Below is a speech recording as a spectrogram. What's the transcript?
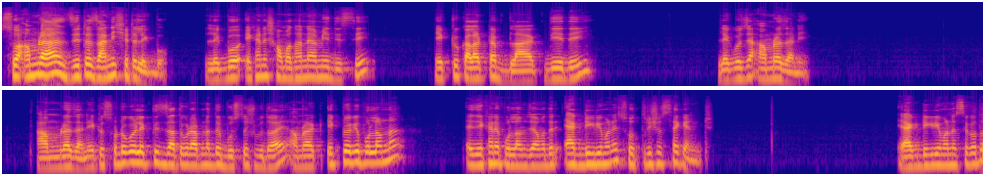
সো আমরা যেটা জানি সেটা লিখব। লিখব, এখানে সমাধানে আমি দিচ্ছি, একটু কালারটা ব্ল্যাক দিয়ে দেই, লিখব যে আমরা জানি। আমরা জানি, একটু ছোট করে লিখতেছি যাতে করে আপনাদের বুঝতে সুবিধা হয়। আমরা একটু আগে বললাম না, এই যে এখানে বললাম যে আমাদের এক ডিগ্রি মানে ছত্রিশশো সেকেন্ড এক ডিগ্রি মানে হচ্ছে কত?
